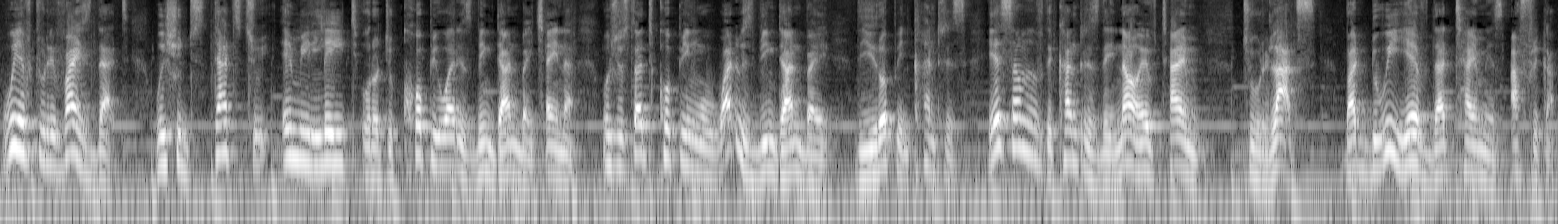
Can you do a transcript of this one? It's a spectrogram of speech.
We have to revise that. We should start to emulate or to copy what is being done by China. We should start copying what is being done by the European countries. Yes, some of the countries they now have time to relax, but do we have that time as Africa?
